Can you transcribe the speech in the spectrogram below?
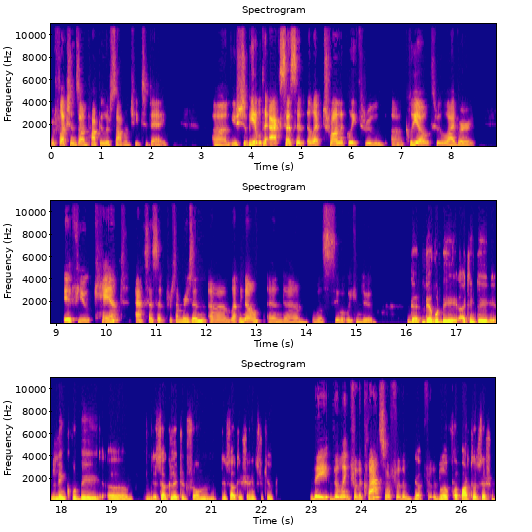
Reflections on Popular Sovereignty Today. Um, you should be able to access it electronically through uh, Clio, through the library. If you can't access it for some reason, um, let me know and um, we'll see what we can do. There, there would be, I think the link would be uh, circulated from the South Asia Institute? The the link for the class or for the yeah. for the book? No, for Partha's session.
